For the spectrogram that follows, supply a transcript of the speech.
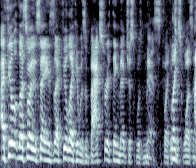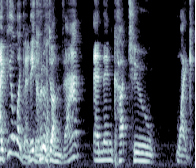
I feel that's what I'm saying is I feel like it was a backstory thing that just was missed. Like, like it just wasn't. I feel like they could have done that and then cut to like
